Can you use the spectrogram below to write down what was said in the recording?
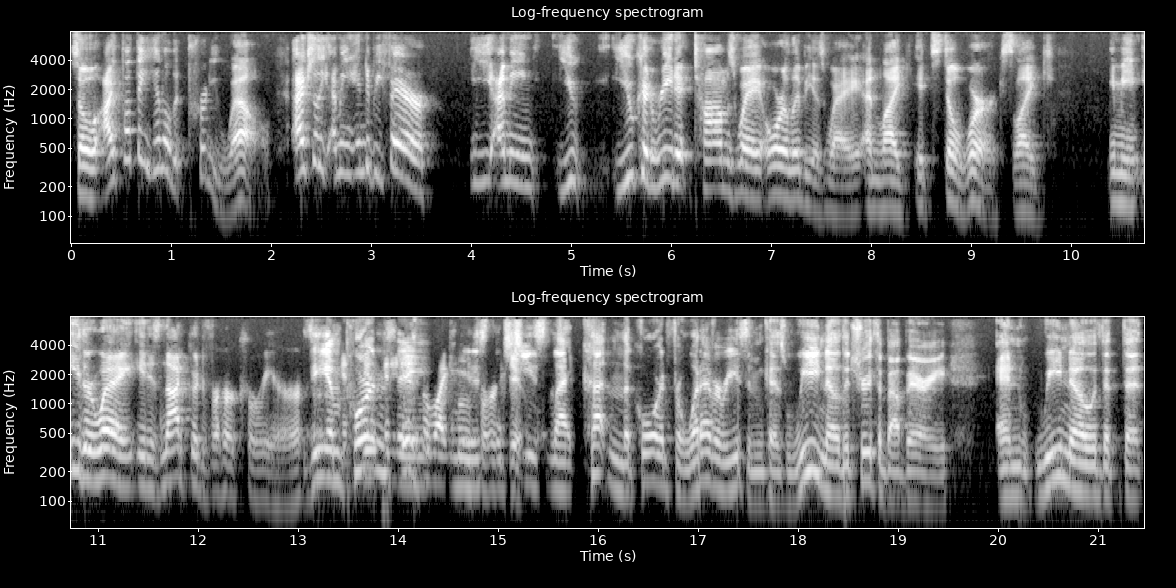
So i thought they handled it pretty well. Actually i mean and to be fair I mean you you could read it tom's way or olivia's way and like it still works. Like i mean either way it is not good for her career The And it- important it is thing the right move is for her that she's like cutting the cord for whatever reason because we know the truth about Barry, and we know that the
